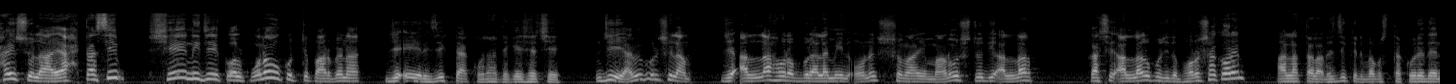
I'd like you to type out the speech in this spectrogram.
হাইসুলাহতাসিব সে নিজে কল্পনাও করতে পারবে না যে এই রিজিকটা কোথা থেকে এসেছে। জি, আমি বলছিলাম যে আল্লাহ রব্বুল আলমিন অনেক সময় মানুষ যদি আল্লাহর কাছে, আল্লাহর উপর যদি ভরসা করেন, আল্লাহ তালা রিজিকের ব্যবস্থা করে দেন।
